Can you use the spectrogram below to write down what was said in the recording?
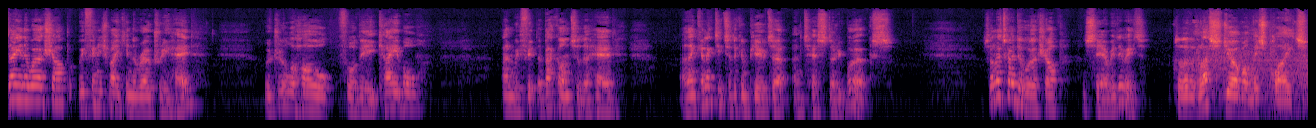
Today in the workshop we finish making the rotary head. We drill the hole for the cable and we fit the back onto the head and then connect it to the computer and test that it works. So let's go to the workshop and see how we do it. So the last job on this plate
